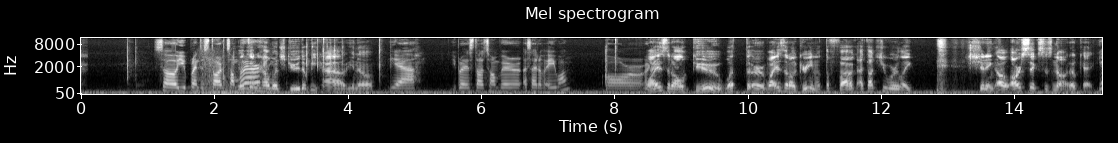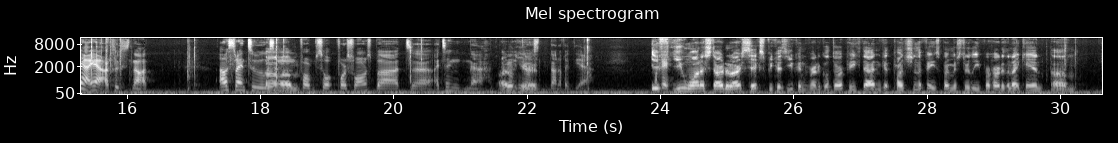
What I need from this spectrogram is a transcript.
So you plan to start somewhere? depends on how much goo that we have you know yeah. You plan to start somewhere aside of A1? Or. why is it all goo what the or why is it all green what the fuck i thought you were like shitting oh r6 is not okay Yeah, yeah, actually it's not. I was trying to listen Um, for so, for swarms, but uh, I think nah. I don't hear it. none of it. Yeah. If Okay. you want to start at R6 because you can vertical door peek that and get punched in the face by Mr. Leaper harder than I can, um,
